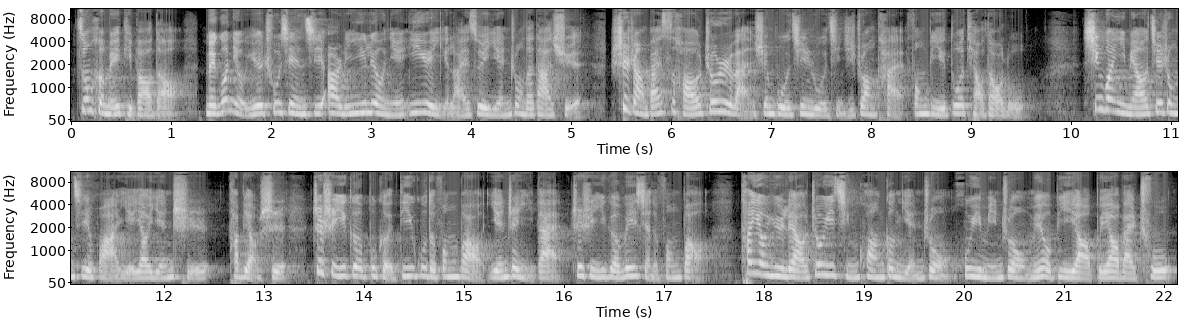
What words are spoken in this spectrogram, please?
综合媒体报道，美国纽约出现继二零一六年一月以来最严重的大雪，市长白思豪周日晚宣布进入紧急状态，封闭多条道路。新冠疫苗接种计划也要延迟。他表示，这是一个不可低估的风暴，严阵以待。这是一个危险的风暴。他又预料周一情况更严重，呼吁民众没有必要不要外出。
